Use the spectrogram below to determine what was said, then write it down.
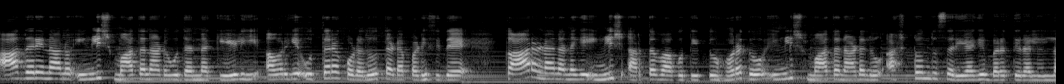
ಆದರೆ ನಾನು ಇಂಗ್ಲಿಷ್ ಮಾತನಾಡುವುದನ್ನು ಕೇಳಿ ಅವರಿಗೆ ಉತ್ತರ ಕೊಡಲು ತಡಪಡಿಸಿದೆ. ಕಾರಣ ನನಗೆ ಇಂಗ್ಲಿಷ್ ಅರ್ಥವಾಗುತ್ತಿತ್ತು ಹೊರತು ಇಂಗ್ಲಿಷ್ ಮಾತನಾಡಲು ಅಷ್ಟೊಂದು ಸರಿಯಾಗಿ ಬರುತ್ತಿರಲಿಲ್ಲ.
